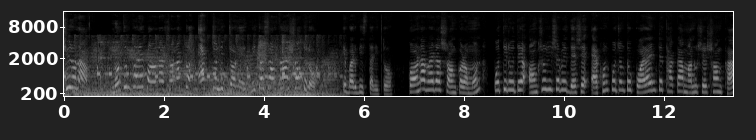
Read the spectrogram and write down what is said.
শিরোনাম, নতুন করে করোনা শনাক্ত একচল্লিশ জনের মৃত সংখ্যা সতেরো। এবার বিস্তারিত। করোনা ভাইরাস সংক্রমণ প্রতিরোধে অংশ হিসেবে দেশে এখন পর্যন্ত কোয়ারেন্টে থাকা মানুষের সংখ্যা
